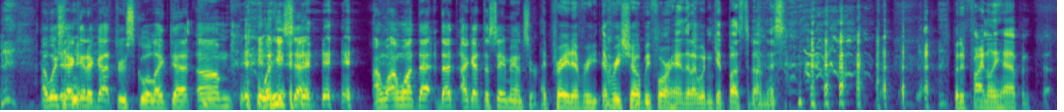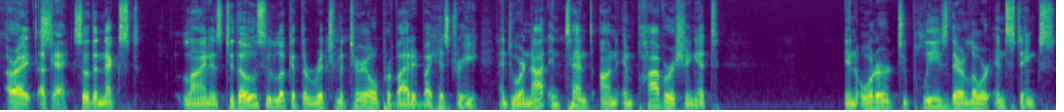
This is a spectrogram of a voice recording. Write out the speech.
I wish I could have got through school like that. Um, what he said. I, want that. That I got the same answer. I prayed every every show beforehand that I wouldn't get busted on this. but it finally happened. All right. s- Okay. So the next line is to those who look at the rich material provided by history and who are not intent on impoverishing it in order to please their lower instincts,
